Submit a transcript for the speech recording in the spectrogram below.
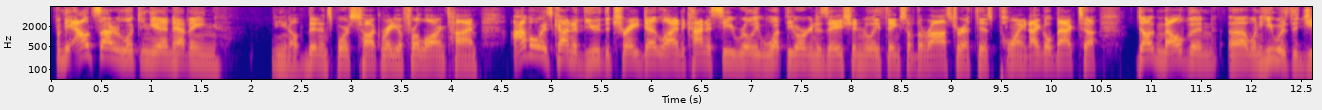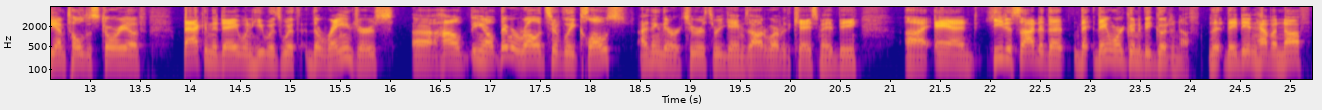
from the outsider looking in, having you know been in sports talk radio for a long time, I've always kind of viewed the trade deadline to kind of see really what the organization really thinks of the roster at this point. I go back to Doug Melvin uh, when he was the GM, told the story of back in the day when he was with the Rangers, uh, how you know they were relatively close. I think they were two or three games out, whatever the case may be. Uh, and he decided that th- they weren't going to be good enough. They didn't have enough.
